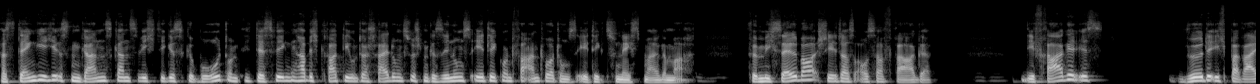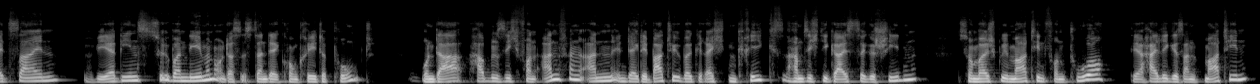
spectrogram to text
Das denke ich ist ein ganz, ganz wichtiges Gebot und deswegen habe ich gerade die Unterscheidung zwischen Gesinnungsethik und Verantwortungsethik zunächst mal gemacht. Für mich selber steht das außer Frage. Die Frage ist, würde ich bereit sein, Wehrdienst zu übernehmen. Und das ist dann der konkrete Punkt. Und da haben sich von Anfang an in der Debatte über gerechten Krieg, haben sich die Geister geschieden. Zum Beispiel Martin von Tours, der heilige St. Martin,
